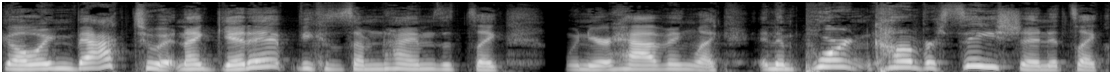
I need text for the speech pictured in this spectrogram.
going back to it and I get it because sometimes it's like when you're having like an important conversation it's like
